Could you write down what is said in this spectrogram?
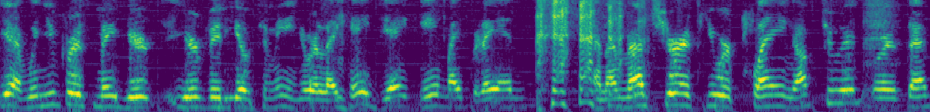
yeah, when you first made your your video to me, you were like, "Hey, Jake, hey, my friend," and I'm not sure if you were playing up to it or if that.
